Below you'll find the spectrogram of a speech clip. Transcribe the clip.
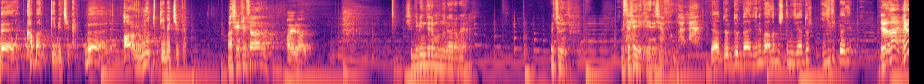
Böyle kabak gibi çıkın. Böyle armut gibi çıkın. Başka kimse var mı? Hayır abi. Şimdi bindirin bunları arabaya. Götürün. Özel ilgileneceğim bunlarla. Ya dur dur daha yeni bağlamıştınız ya dur. İyiydik böyle. Yürü lan yürü!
